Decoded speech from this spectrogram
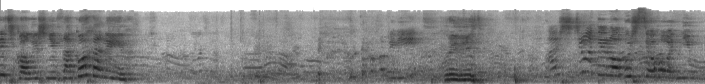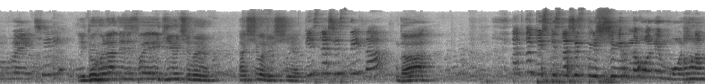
Зустріч колишніх закоханих. Привіт! Привіт. А що ти робиш сьогодні ввечері? Іду гуляти зі своєю дівчиною. А що ж ще? Після шести, так? Да. Так тобі ж після шести жирного не можна.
